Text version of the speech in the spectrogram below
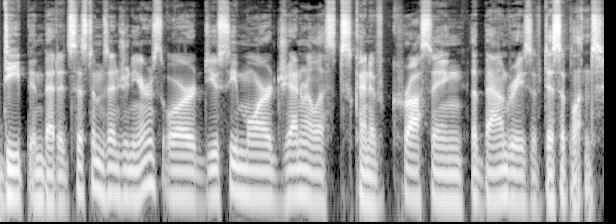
deep embedded systems engineers, or do you see more generalists kind of crossing the boundaries of disciplines?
